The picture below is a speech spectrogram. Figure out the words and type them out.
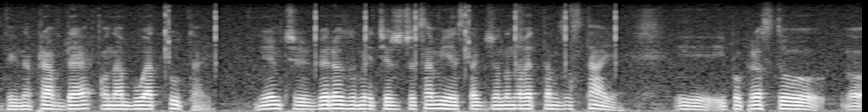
I tak naprawdę ona była tutaj. Nie wiem, czy wy rozumiecie, że czasami jest tak, że ona nawet tam zostaje. I, i po prostu, no.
